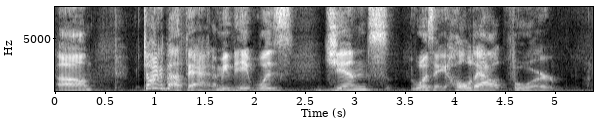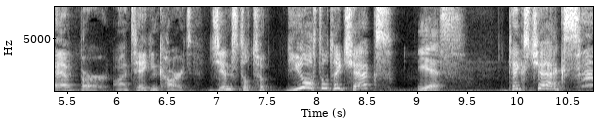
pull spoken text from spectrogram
Um, talk about that. I mean, it was Jim's was a holdout for ever on taking cards. Jim still took. Do you all still take checks? Yes. Takes checks.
